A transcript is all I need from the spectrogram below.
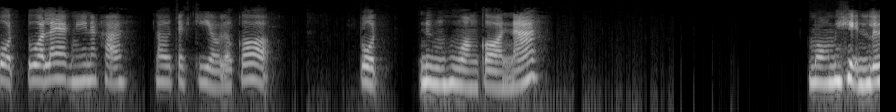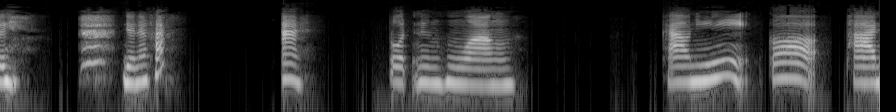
ปลดตัวแรกนี้นะคะ เราจะเกี่ยวแล้วก็ปลดหนึ่งห่วงก่อนนะ มองไม่เห็นเลย เดี๋ยวนะคะอะ ปลดหนึ่งห่วง คราวนี้ก็พัน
